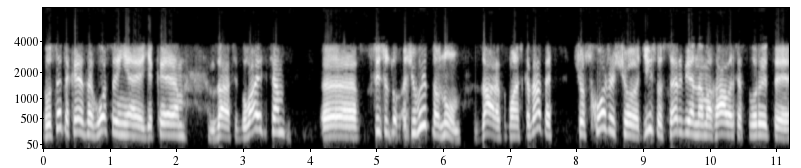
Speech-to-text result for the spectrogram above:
Ну, це таке загострення, яке зараз відбувається. Е, очевидно, ну зараз можна сказати, що схоже, що дійсно Сербія намагалася створити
